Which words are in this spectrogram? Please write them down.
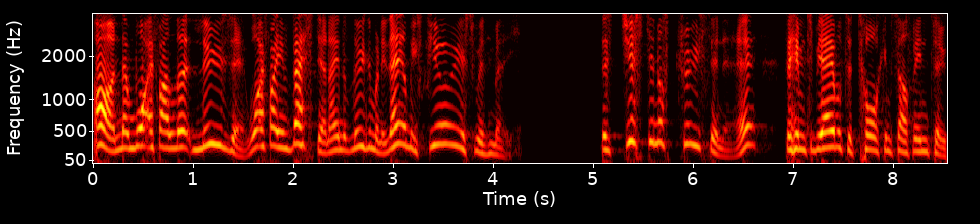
Oh, and then what if I lo- lose it? What if I invest it and I end up losing money? Then he'll be furious with me. There's just enough truth in it for him to be able to talk himself into,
